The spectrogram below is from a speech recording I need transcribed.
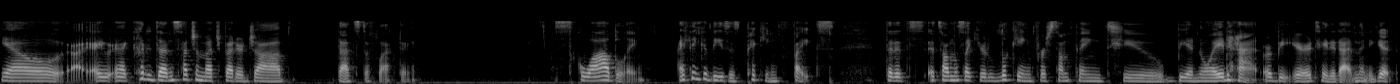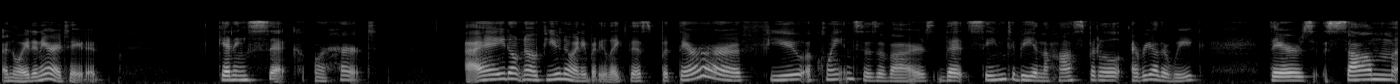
you know, I, I could have done such a much better job. That's deflecting. Squabbling. I think of these as picking fights. That it's it's almost like you're looking for something to be annoyed at or be irritated at, and then you get annoyed and irritated. Getting sick or hurt. I don't know if you know anybody like this, but there are a few acquaintances of ours that seem to be in the hospital every other week there's some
